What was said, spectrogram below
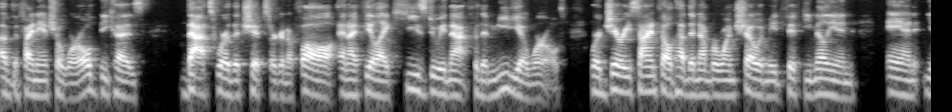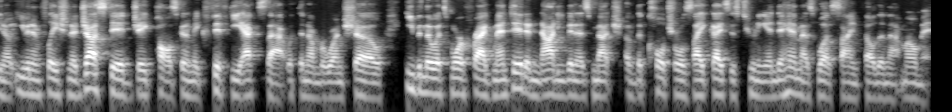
of the financial world because that's where the chips are going to fall. And I feel like he's doing that for the media world, where Jerry Seinfeld had the number one show and made 50 million. And you know, even inflation adjusted, Jake Paul's going to make 50x that with the number one show, even though it's more fragmented and not even as much of the cultural zeitgeist is tuning into him as was Seinfeld in that moment.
